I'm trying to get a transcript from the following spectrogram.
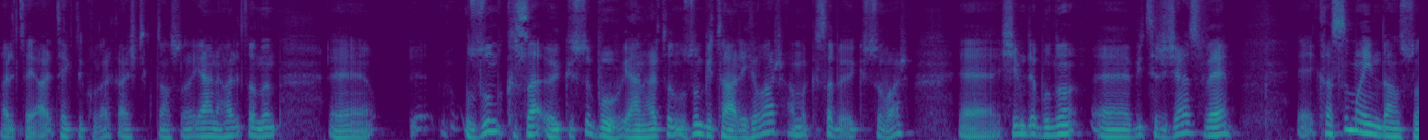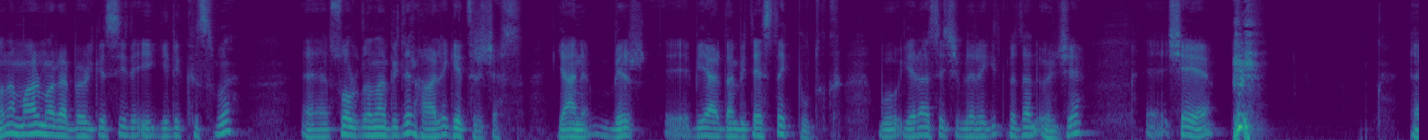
Haritayı teknik olarak açtıktan sonra yani haritanın e, uzun kısa öyküsü bu. Yani haritanın uzun bir tarihi var ama kısa bir öyküsü var. E, şimdi bunu e, bitireceğiz ve e, Kasım ayından sonra Marmara bölgesiyle ilgili kısmı e, sorgulanabilir hale getireceğiz. Yani bir e, bir yerden bir destek bulduk. Bu yerel seçimlere gitmeden önce e, şeye e,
